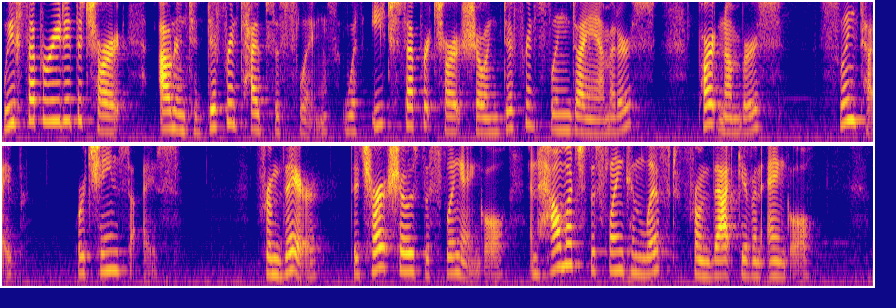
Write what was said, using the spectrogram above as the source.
We've separated the chart out into different types of slings, with each separate chart showing different sling diameters, part numbers, sling type, or chain size. From there, the chart shows the sling angle and how much the sling can lift from that given angle.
